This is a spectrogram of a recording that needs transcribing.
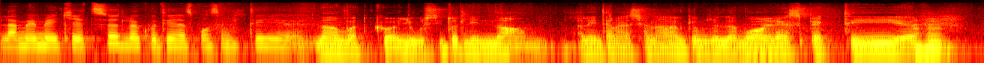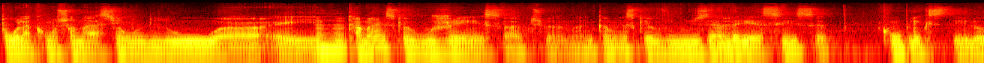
la même inquiétude, là, côté responsabilité. Euh. Dans votre cas, il y a aussi toutes les normes à l'international que vous allez devoir respecter mm-hmm. pour la consommation de l'eau. et mm-hmm. comment est-ce que vous gérez ça actuellement? Comment est-ce que vous adressez cette complexité-là.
